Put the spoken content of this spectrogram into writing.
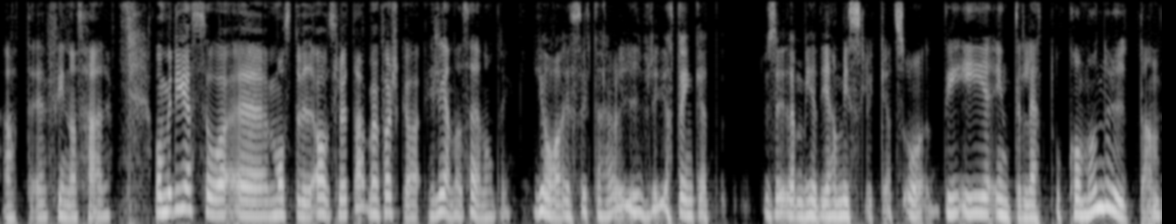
att eh, finnas här. Och med det så eh, måste vi avsluta, men först ska Helena säga någonting. Ja, jag sitter här och ivrig. Jag tänker att du säger att media har misslyckats och det är inte lätt att komma under ytan.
